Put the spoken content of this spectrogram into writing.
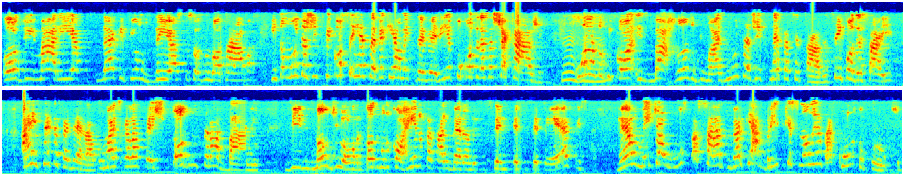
ou de Maria, né, que tinha uns dias as pessoas não botavam. Então muita gente ficou sem receber que realmente deveria por conta dessa checagem. Uhum. Quando ficou esbarrando demais, muita gente necessitada, sem poder sair, a Receita Federal, por mais que ela fez todo um trabalho de mão de obra, todo mundo correndo para estar tá liberando esses CPFs, realmente alguns passaram, tiveram que abrir, porque senão não ia dar conta o fluxo.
